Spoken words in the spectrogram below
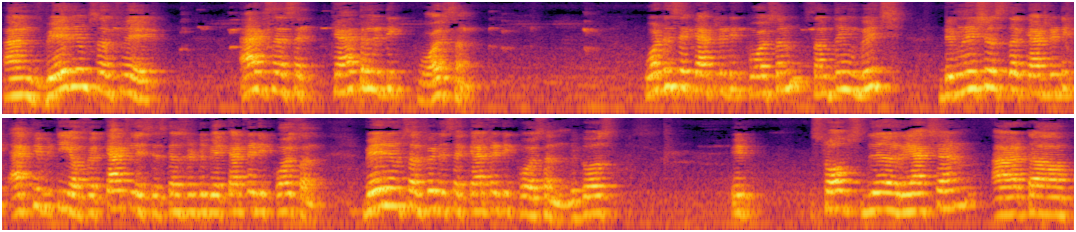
and barium sulfate acts as a catalytic poison. What is a catalytic poison? Something which diminishes the catalytic activity of a catalyst is considered to be a catalytic poison. Barium sulfate is a catalytic poison because it stops the reaction at uh,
